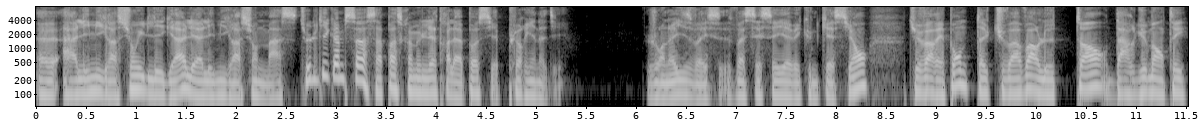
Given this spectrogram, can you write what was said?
à l'immigration illégale et à l'immigration de masse. Tu le dis comme ça, ça passe comme une lettre à la poste, il n'y a plus rien à dire. Journaliste va, va s'essayer avec une question, tu vas répondre, tu vas avoir le temps d'argumenter.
